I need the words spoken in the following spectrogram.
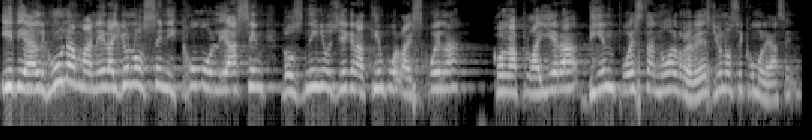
y de alguna manera, yo no sé ni cómo le hacen, los niños llegan a tiempo a la escuela con la playera bien puesta, no al revés, yo no sé cómo le hacen.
